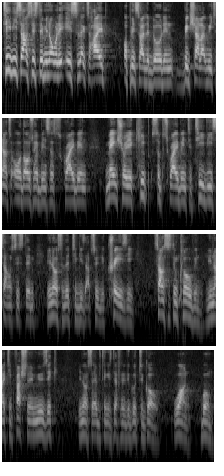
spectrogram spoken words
TV Sound System, you know what it is. Selector Hype up inside the building. Big shout out reaching out to all those who have been subscribing. Make sure you keep subscribing to TV Sound System. You know, so the thing is absolutely crazy. Sound System Clothing, uniting fashion and music. You know, so everything is definitely good to go. One, boom.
